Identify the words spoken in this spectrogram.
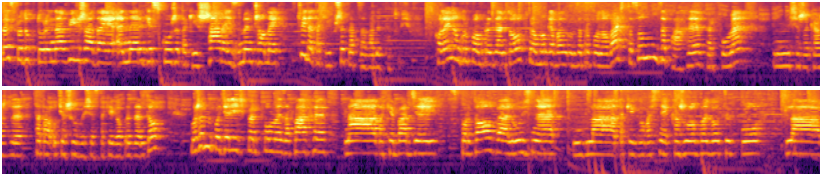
To jest produkt, który nawilża, daje energię skórze takiej szarej, zmęczonej, czyli dla takich przepracowanych tatusiów. Kolejną grupą prezentów, którą mogę Wam zaproponować, to są zapachy, perfumy. Myślę, że każdy tata ucieszyłby się z takiego prezentu. Możemy podzielić perfumy, zapachy na takie bardziej sportowe, luźne, dla takiego właśnie casualowego typu, dla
